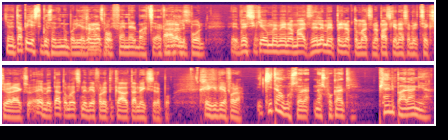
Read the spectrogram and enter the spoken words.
και μετά πήγε στην Κωνσταντινούπολη για το Έκανε μάτσο με τη ρεπό. Φενέρμπαχτσε. Άρα λοιπόν, ε, δεν συγχαίουμε με ένα μάτς. Δεν λέμε πριν από το μάτς να πας και να είσαι με τις 6 ώρα έξω. Ε, μετά το μάτς είναι διαφορετικά όταν έχεις ρεπό. Έχει διαφορά. Κοίτα όμως τώρα, να σου πω κάτι. Ποια είναι η παράνοια;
